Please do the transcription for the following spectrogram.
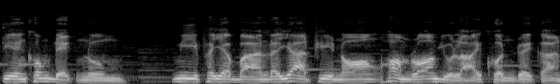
เตียงของเด็กหนุ่ม มีพยาบาลและญาติพี่น้องห้อมล้อมอยู่หลายคนด้วยกัน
